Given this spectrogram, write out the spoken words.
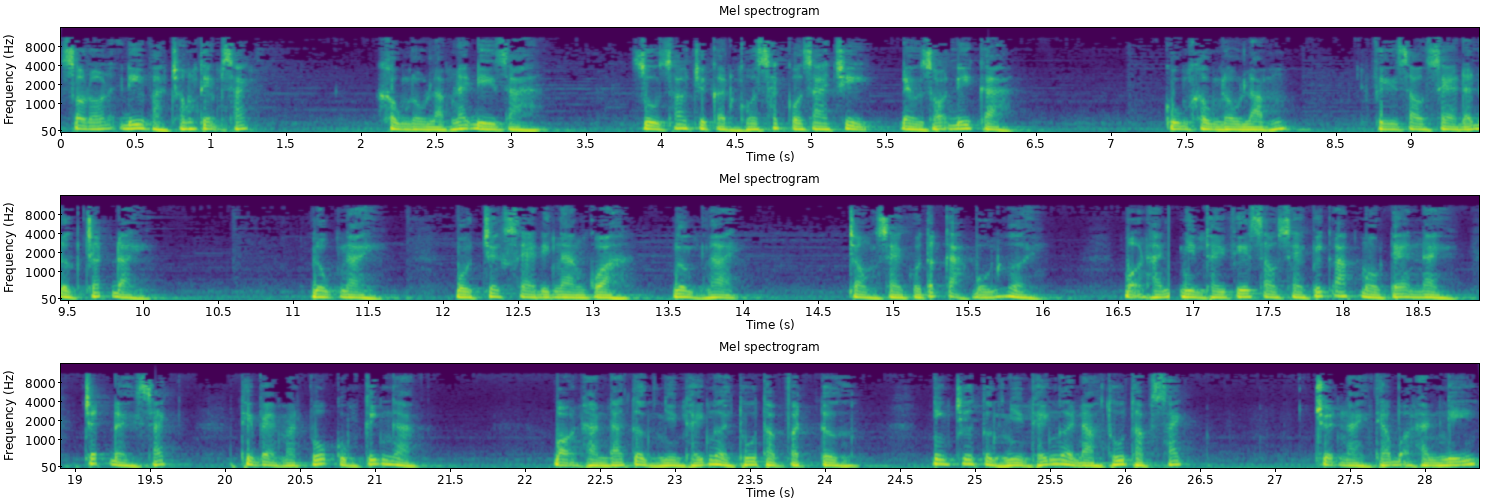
Sau đó lại đi vào trong tiệm sách. Không lâu lắm lại đi ra, Dù sao chỉ cần có sách có giá trị, Đều dọn đi cả. Cũng không lâu lắm, Phía sau xe đã được chất đầy. Lúc này một chiếc xe đi ngang qua, Ngừng lại. Trong xe có tất cả bốn người, Bọn hắn nhìn thấy phía sau xe pick up màu đen này, Chất đầy sách, Thì vẻ mặt vô cùng kinh ngạc. Bọn hắn đã từng nhìn thấy người thu thập vật tư, Nhưng chưa từng nhìn thấy người nào thu thập sách. Chuyện này theo bọn hắn nghĩ,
